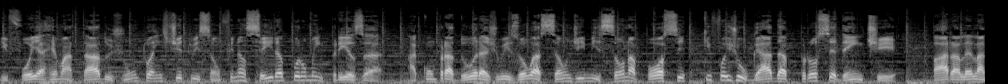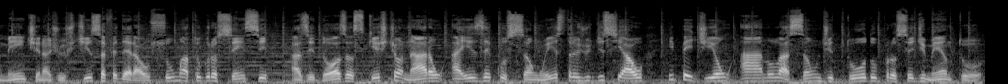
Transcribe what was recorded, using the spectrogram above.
e foi arrematado junto à instituição financeira por uma empresa. A compradora ajuizou a ação de emissão na posse, que foi julgada procedente. Paralelamente, na Justiça Federal Sul-Mato-Grossense, as idosas questionaram a execução extrajudicial e pediam a anulação de todo o procedimento.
